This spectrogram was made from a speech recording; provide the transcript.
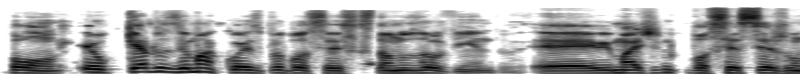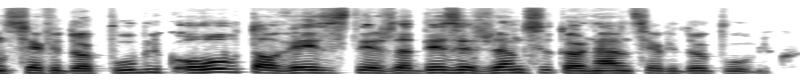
Bom, eu quero dizer uma coisa para vocês que estão nos ouvindo. É, eu imagino que você seja um servidor público ou talvez esteja desejando se tornar um servidor público.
